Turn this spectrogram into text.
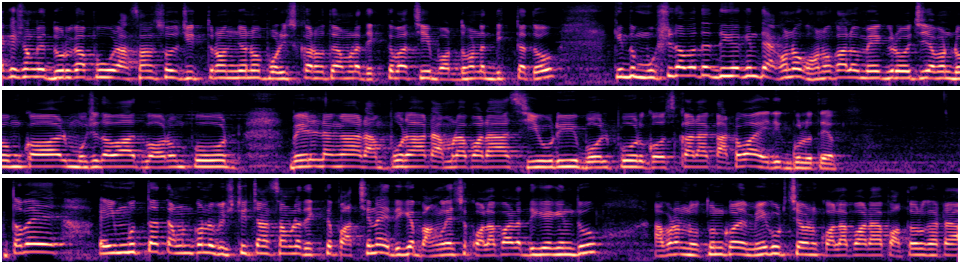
একই সঙ্গে দুর্গাপুর, আসানসোল, চিত্তরঞ্জনও পরিষ্কার হতে আমরা দেখতে পাচ্ছি বর্ধমানের দিকটাতেও। কিন্তু মুর্শিদাবাদের দিকে কিন্তু এখনও ঘন কালো মেঘ রয়েছে, যেমন ডোমকল, মুর্শিদাবাদ, বহরমপুর, বেলডাঙ্গা, রামপুরহাট, আমরাপাড়া, সিউড়ি, বোলপুর, গোসকারা, কাটোয়া এই দিকগুলোতে। তবে এই মুহূর্তে তেমন কোনো বৃষ্টির চান্স আমরা দেখতে পাচ্ছি না। এদিকে বাংলাদেশে কলাপাড়ার দিকে কিন্তু আবার নতুন করে মেঘ উঠছে, যেমন কলাপাড়া, পাথরঘাটা,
